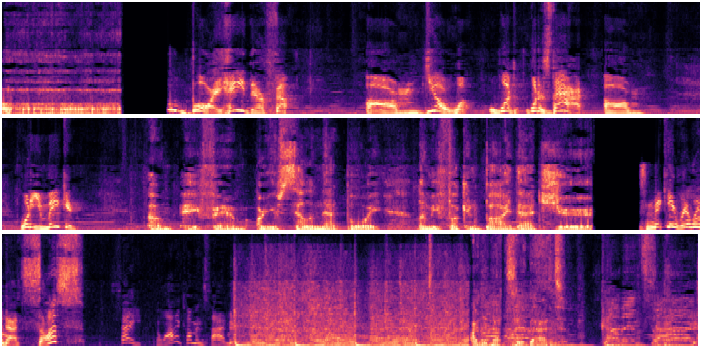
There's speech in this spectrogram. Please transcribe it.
Oh boy, hey there, fel. Um, yo, what, what, what is that? Um, what are you making? Um, hey fam, are you selling that boy? Let me fucking buy that shit. Is Mickey really that sus? Say, you wanna come inside? I did not say that. Come inside.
